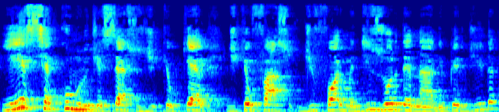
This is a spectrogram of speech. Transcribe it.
E esse acúmulo de excessos de que eu quero, de que eu faço de forma desordenada e perdida,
